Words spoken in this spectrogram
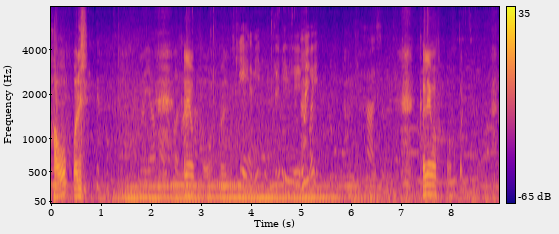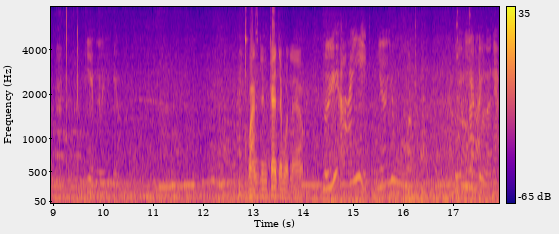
เผาคนระยะของฝนเขาเรียกว่าเผาคนเขียนี่เฮ้ยขาชุ่มเขาเรียกว่า เผาคนเกียมกันเลยทีเดียว หวานกินใกล้จะหมดแล้วๆเฮ้ย อะไร เยอะอยู่คือยังอัดอยู่แล้วเนี่ย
